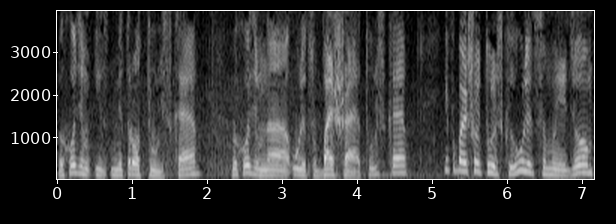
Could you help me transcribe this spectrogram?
Выходим из метро Тульская, выходим на улицу Большая Тульская, и по Большой Тульской улице мы идем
